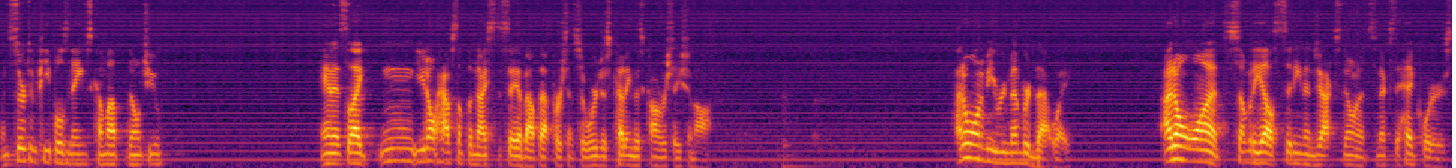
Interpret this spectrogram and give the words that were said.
When certain people's names come up, don't you? And it's like, mm, you don't have something nice to say about that person, so we're just cutting this conversation off. I don't want to be remembered that way. I don't want somebody else sitting in Jack's Donuts next to headquarters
